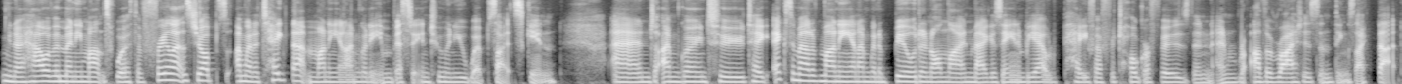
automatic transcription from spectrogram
you know, however many months worth of freelance jobs, I'm going to take that money and I'm going to invest it into a new website skin. And I'm going to take X amount of money and I'm going to build an online magazine and be able to pay for photographers and, and other writers and things like that.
